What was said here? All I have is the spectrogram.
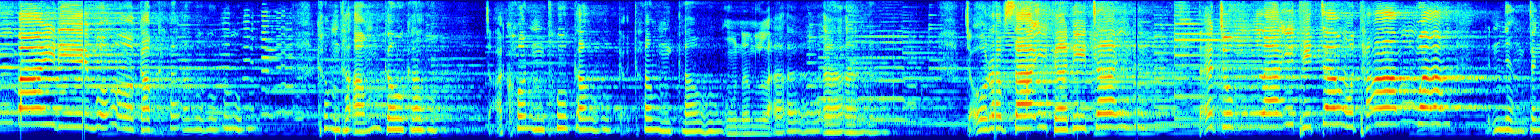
ำบายดีบ่กับเขาคำถามเก่าๆจากคนผู้เก่ากับคำเก่านั่นละเจ้ารับสายก็ดีใจ แต่จุกหลายที่เจ้าถามว่า เป็นอย่างจัง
